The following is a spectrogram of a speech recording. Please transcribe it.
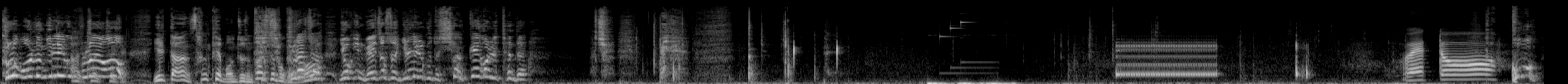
그럼 얼른 119 아, 불러요. 저, 저, 저, 일단 상태 먼저 좀 아, 살펴보고. 그나저나 어? 여긴 외져서 119도 시간 꽤 걸릴 텐데. 왜 또? 고모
